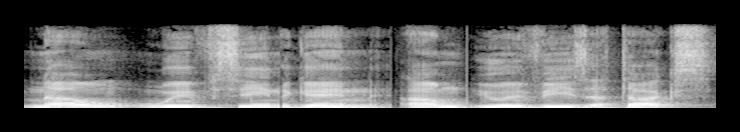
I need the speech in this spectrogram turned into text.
Now we've seen again armed UAVs attacks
